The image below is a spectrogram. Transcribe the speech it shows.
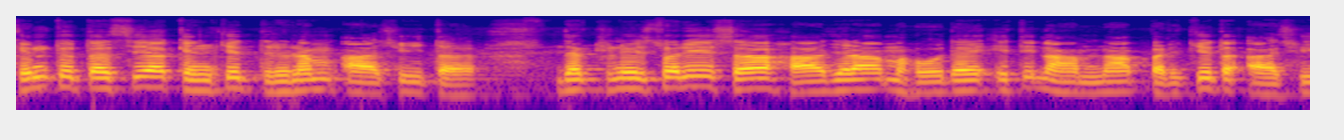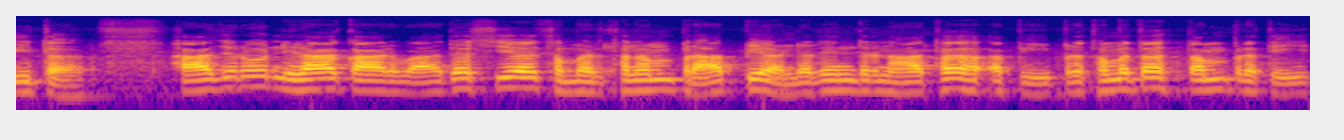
किंतु तस्य किंचित ऋणम आसीत। दक्षिणेशरे स हाजरा महोदय इति परिचित आसीत। हाजरो निराकारवाद से समर्थन प्राप्य नरेन्द्रनाथ अभी प्रथमतः तम प्रति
